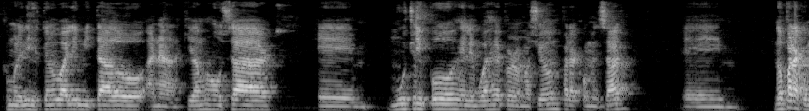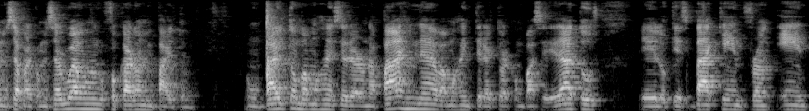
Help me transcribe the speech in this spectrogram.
Como le dije, esto no va limitado a nada. Aquí vamos a usar eh, muchos tipos de lenguaje de programación para comenzar. Eh, no para comenzar, para comenzar vamos a enfocarnos en Python. Con Python vamos a desarrollar una página, vamos a interactuar con base de datos, eh, lo que es backend, frontend,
